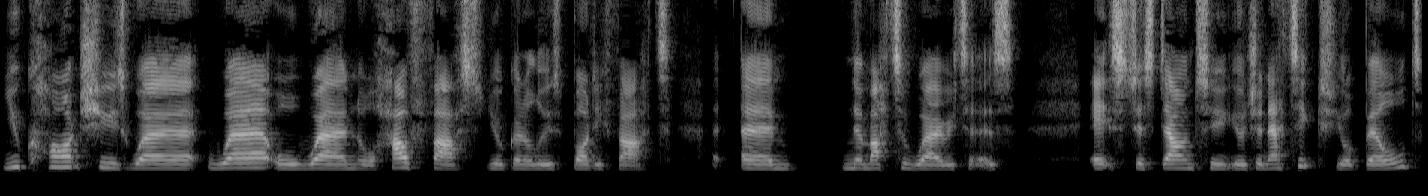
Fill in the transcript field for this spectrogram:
you can't choose where, where or when or how fast you're going to lose body fat, um, no matter where it is. It's just down to your genetics, your build,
